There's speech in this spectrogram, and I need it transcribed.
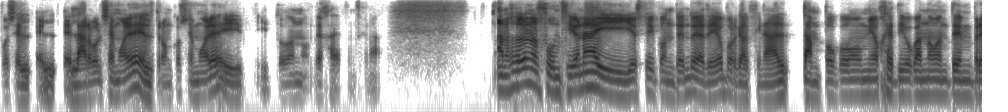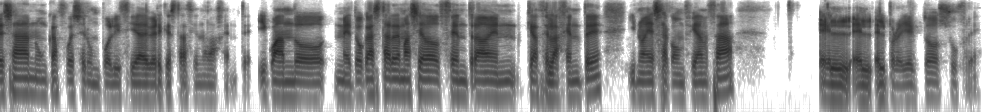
Pues el, árbol se muere, el tronco se muere y, y todo no deja de funcionar a nosotros nos funciona y yo estoy contento, ya te digo, porque al final tampoco mi objetivo cuando monté empresa nunca fue ser un policía de ver qué está haciendo la gente. Y cuando me toca estar demasiado centrado en qué hace la gente y no hay esa confianza, el, proyecto sufre.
